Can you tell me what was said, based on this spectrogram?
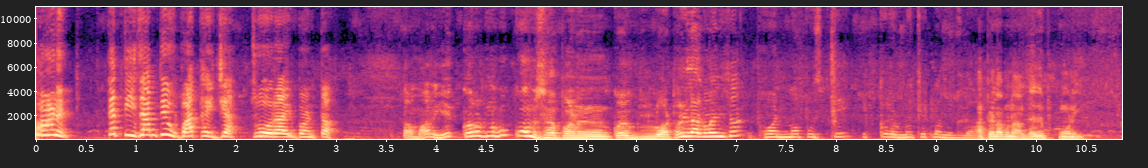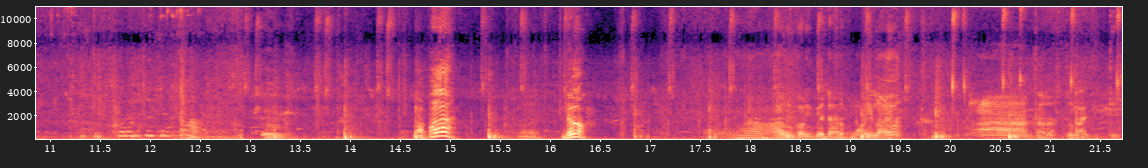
ભણ. તે ત્રીજામથી ઊભા થઈ જા જોરાઈ ભણતા તમારે એક કરોડનું શું કોમ છે પણ કોઈ લોટરી લાગવાની છે? ફોનમાં પૂછજે એક કરોડમાં કેટલા મીંડા આ પેલા મને હાલ દેજે ફોણી. બાપા! જો સારું કર્યું. બેટા પાણી લાયો. આ તરસ તો લાગી હતી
